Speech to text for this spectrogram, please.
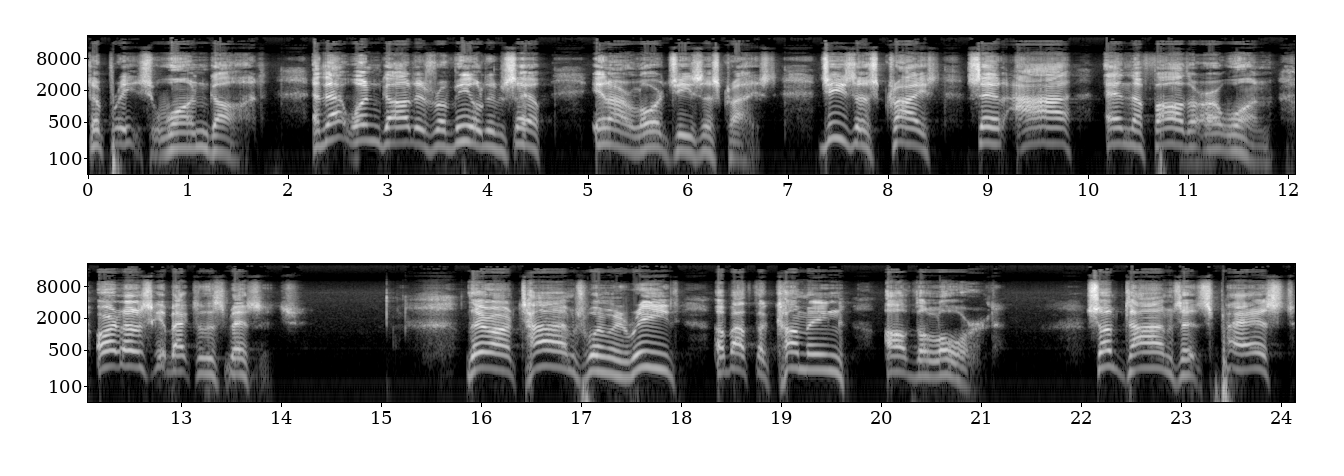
to preach one God. And that one God has revealed himself in our Lord Jesus Christ. Jesus Christ said, I and the Father are one. All right, let us get back to this message. There are times when we read about the coming of the Lord. Sometimes it's past,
